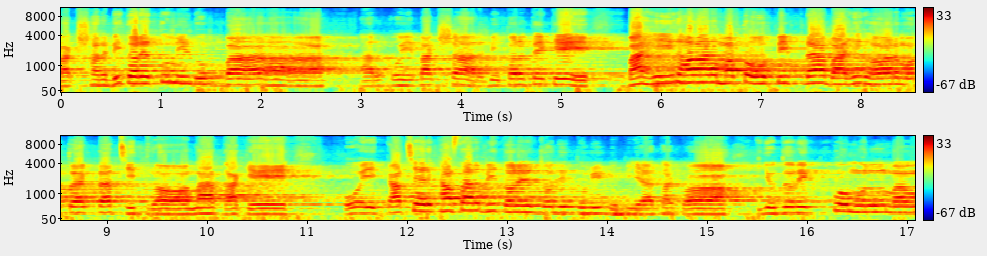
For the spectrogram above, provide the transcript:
বাক্সার ভিতরে তুমি ডুববা আর ওই বাক্সার ভিতর থেকে বাহির হওয়ার মতো পিঁপড়া, বাহির হওয়ার মতো একটা ছিদ্র না থাকে। ওই কাছের খাঁচার ভিতরে যদি তুমি ঢুকিয়া থাকো ইউদরিক কোমল মাউ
